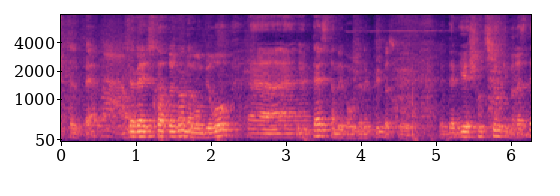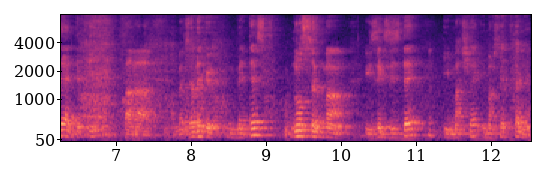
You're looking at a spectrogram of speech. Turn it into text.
je sais le faire. Wow. J'avais jusqu'à présent dans mon bureau euh, un, test, mais bon, je n'ai plus parce que le dernier échantillon qui me restait a été pris par. euh, ben, je savais que mes tests, non seulement ils existaient, ils marchaient, ils marchaient très bien.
